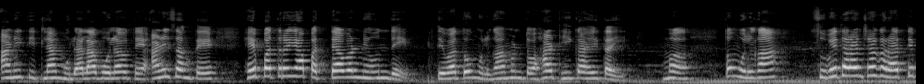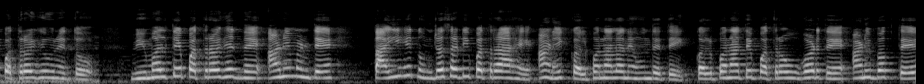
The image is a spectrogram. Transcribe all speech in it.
आणि तिथल्या मुलाला बोलावते आणि सांगते हे पत्र या पत्त्यावर नेऊन दे. तेव्हा तो मुलगा म्हणतो हा ठीक आहे ताई. मग तो मुलगा सुभेदारांच्या घरात ते पत्र घेऊन येतो. विमल ते पत्र घेते आणि म्हणते ताई हे तुमच्यासाठी पत्र आहे आणि कल्पनाला नेऊन देते. कल्पना ते पत्र उघडते आणि बघते.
